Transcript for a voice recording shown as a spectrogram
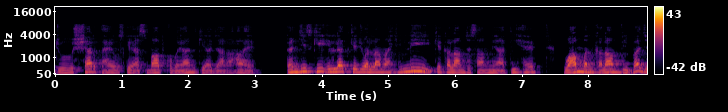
जो शर्त है, उसके इसबाब को बयान किया जा रहा है। तंजीज़ की इल्लत के जो अल्लामा हिली के कलाम से सामने आती है वामल कलाम की वज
